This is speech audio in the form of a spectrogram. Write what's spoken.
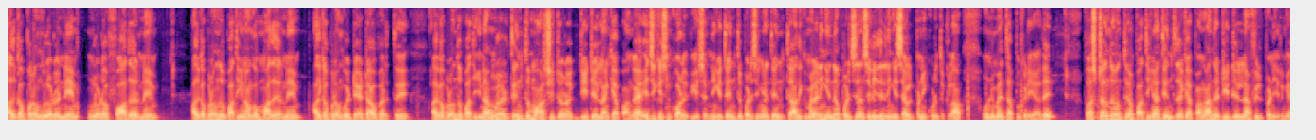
அதுக்கப்புறம் உங்களோட நேம் உங்களோட ஃபாதர் நேம் அதுக்கப்புறம் வந்து பார்த்தீங்கன்னா உங்கள் மதர் நேம் அதுக்கப்புறம் உங்கள் டேட் ஆஃப் பர்த்து அதுக்கப்புறம் வந்து பார்த்தீங்கன்னா உங்களோட டென்த்து மார்க் ஷீட்டோட டீட்டெயிலாம் கேட்பாங்க. எஜுகேஷன் குவாலிஃபிகேஷன் நீங்கள் டென்த்து படிச்சிங்க டென்த்து அதுக்கு மேலே நீங்கள் என்ன படிச்சுதான் சொல்லி இதை நீங்கள் செலக்ட் பண்ணி கொடுத்துக்கலாம். ஒன்றுமே தப்பு கிடையாது. ஃபஸ்ட் வந்து வந்து பார்த்தீங்கன்னா டென்த்து தான் கேட்பாங்க. அந்த டீட்டெயிலாம் ஃபில் பண்ணிடுங்க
